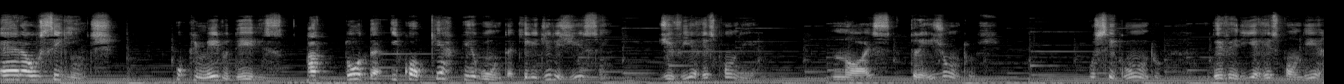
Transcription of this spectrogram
Era o seguinte: o primeiro deles, a toda e qualquer pergunta que lhe dirigissem, devia responder nós três juntos. O segundo deveria responder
